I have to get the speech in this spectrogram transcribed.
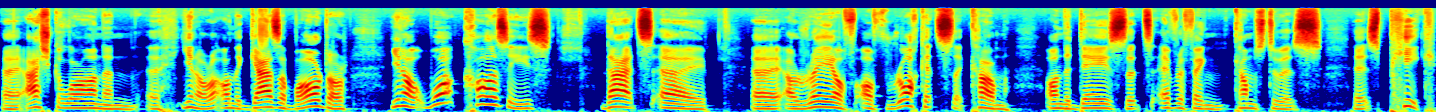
uh, Ashkelon and, uh, you know, on the Gaza border. You know, what causes that uh, uh, array of, of rockets that come on the days that everything comes to its, its peak?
